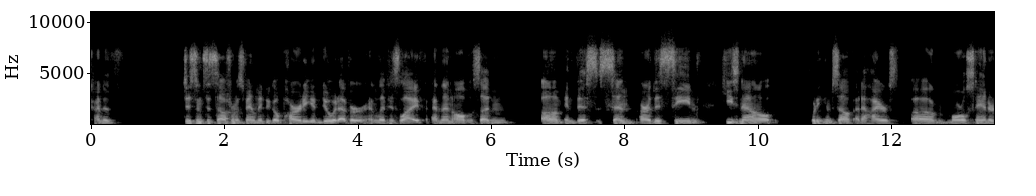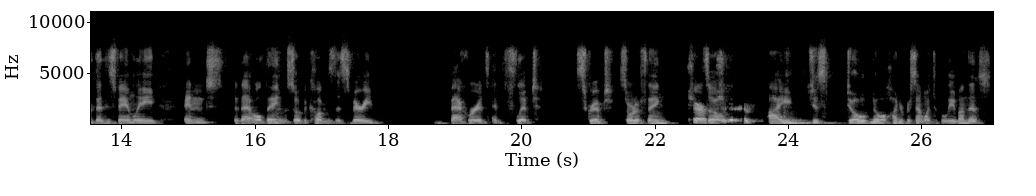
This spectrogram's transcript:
kind of distance himself from his family to go party and do whatever and live his life. And then all of a sudden, um, in this scene or this scene, he's now putting himself at a higher um, moral standard than his family and that whole thing. So it becomes this very backwards and flipped script sort of thing. Sure. So I just don't know 100% what to believe on this,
